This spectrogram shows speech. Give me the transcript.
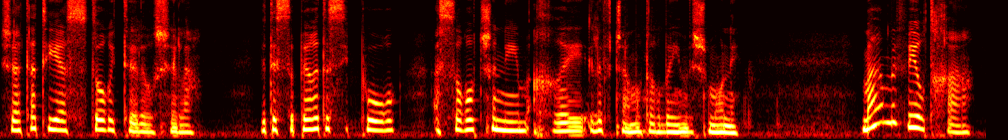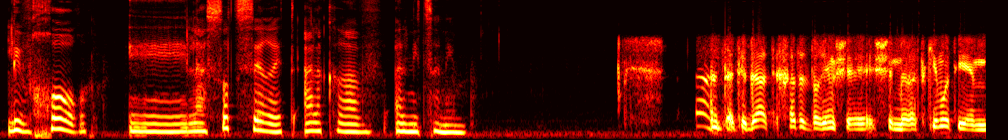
שאתה תהיה ה storyteller שלה ותספר את הסיפור עשרות שנים אחרי 1948. מה מביא אותך לבחור אה, לעשות סרט על הקרב על ניצנים? את, את יודעת, אחד הדברים ש, שמרתקים אותי הם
